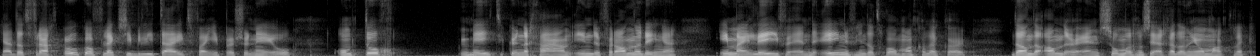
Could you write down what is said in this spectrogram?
Ja, dat vraagt ook wel flexibiliteit van je personeel om toch mee te kunnen gaan in de veranderingen in mijn leven. En de ene vindt dat gewoon makkelijker dan de ander. En sommigen zeggen dan heel makkelijk:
